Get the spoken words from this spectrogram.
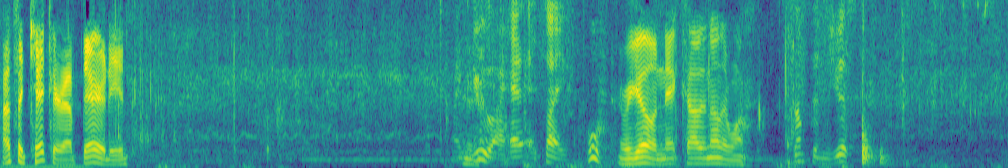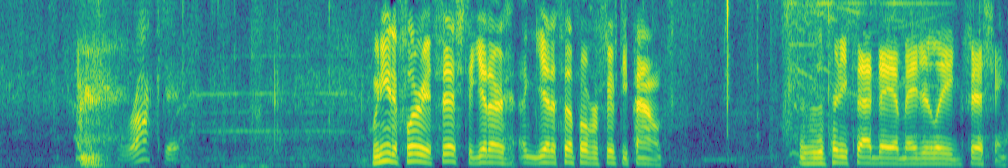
That's a kicker up there, dude. I knew I had. It's like, whew, Here we go. Nick caught another one. something just rocked it. We need a flurry of fish to get our get us up over 50 pounds. This is a pretty sad day of major league fishing.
